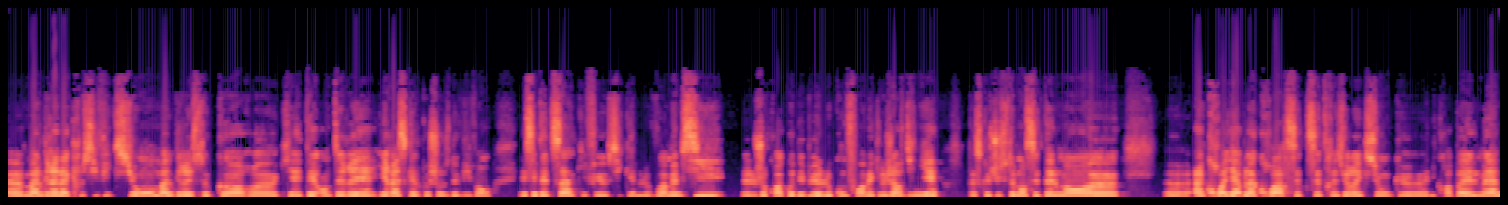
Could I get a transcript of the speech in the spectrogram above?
euh, malgré la crucifixion, malgré ce corps euh, qui a été enterré, il reste quelque chose de vivant. Et c'est peut-être ça qui fait aussi qu'elle le voit, même si je crois qu'au début elle le confond avec le jardinier, parce que justement c'est tellement incroyable à croire cette, résurrection qu'elle n'y croit pas elle-même.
